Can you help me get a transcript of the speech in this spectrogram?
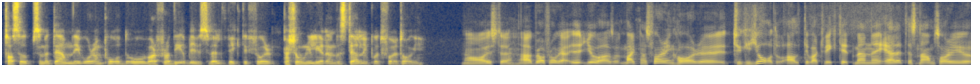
tas upp som ett ämne i våran podd och varför har det blivit så väldigt viktigt för personlig ledande ställning på ett företag? Ja, just det. Ja, bra fråga. Eh, jo, alltså, marknadsföring har, tycker jag då, alltid varit viktigt. Men i ärlighetens namn så har det ju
